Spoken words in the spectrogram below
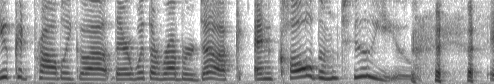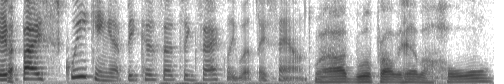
You could probably go out there with a rubber duck and call them to you it, by squeaking it because that's exactly what they sound. Well, we'll probably have a whole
